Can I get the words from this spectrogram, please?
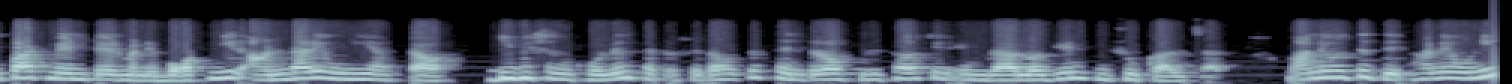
ডিপার্টমেন্টের মানে বটনির আন্ডারে উনি একটা ডিভিশন খোলেন, সেটা সেটা হচ্ছে centre of research in embryology and tissue culture মানে হচ্ছে যেখানে উনি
